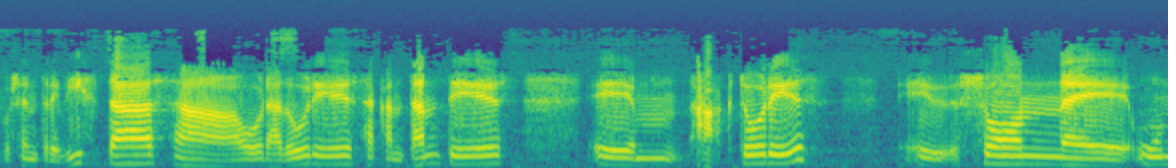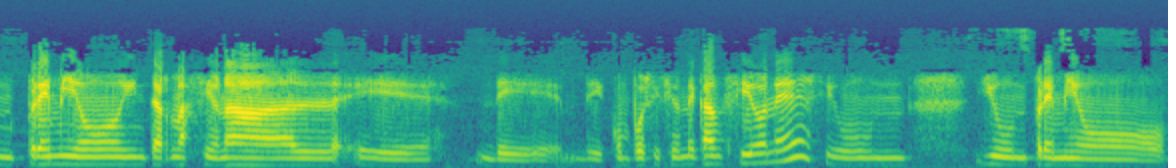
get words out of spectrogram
pues entrevistas a oradores a cantantes eh, a actores eh, son eh, un premio internacional eh, de, de composición de canciones y un y un premio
